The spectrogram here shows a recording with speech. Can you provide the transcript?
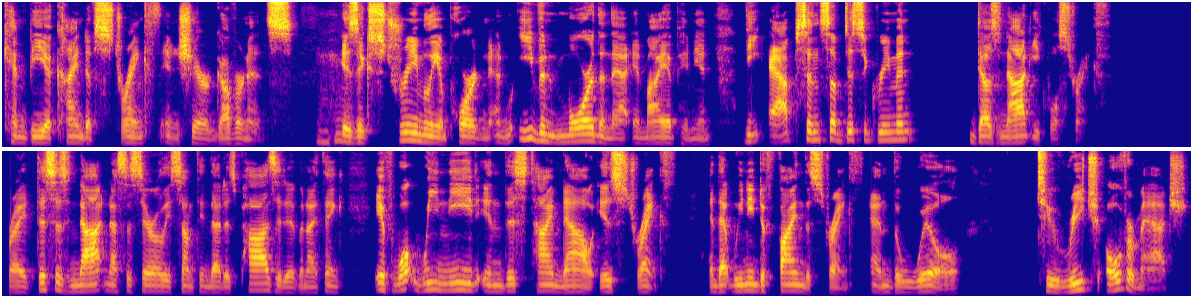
can be a kind of strength in shared governance mm-hmm. is extremely important. And even more than that, in my opinion, the absence of disagreement does not equal strength. Right? This is not necessarily something that is positive. And I think if what we need in this time now is strength, and that we need to find the strength and the will to reach overmatch,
